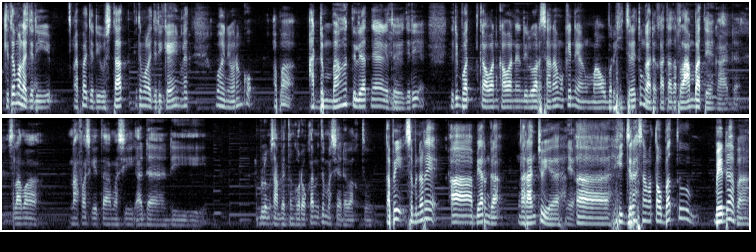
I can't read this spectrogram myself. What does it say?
kita malah jadi apa jadi ustadz kita malah jadi kayak ngeliat wah ini orang kok apa adem banget dilihatnya gitu ya. Jadi jadi buat kawan-kawan yang di luar sana mungkin yang mau berhijrah itu nggak ada kata terlambat ya. Nggak ada. Selama nafas kita masih ada di belum sampai tenggorokan itu masih ada waktu. Tapi sebenarnya uh, biar nggak nggak rancu ya? Iya. uh, hijrah sama tobat tuh beda apa?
